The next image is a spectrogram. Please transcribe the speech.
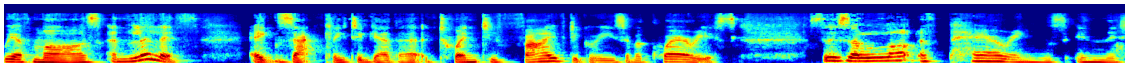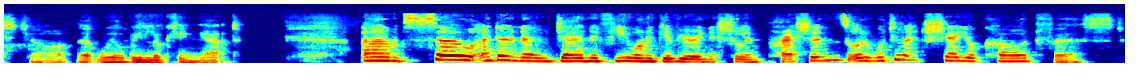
we have Mars and Lilith exactly together at 25 degrees of Aquarius. So there's a lot of pairings in this chart that we'll be looking at. Um, so I don't know, Jen, if you want to give your initial impressions, or would you like to share your card first?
